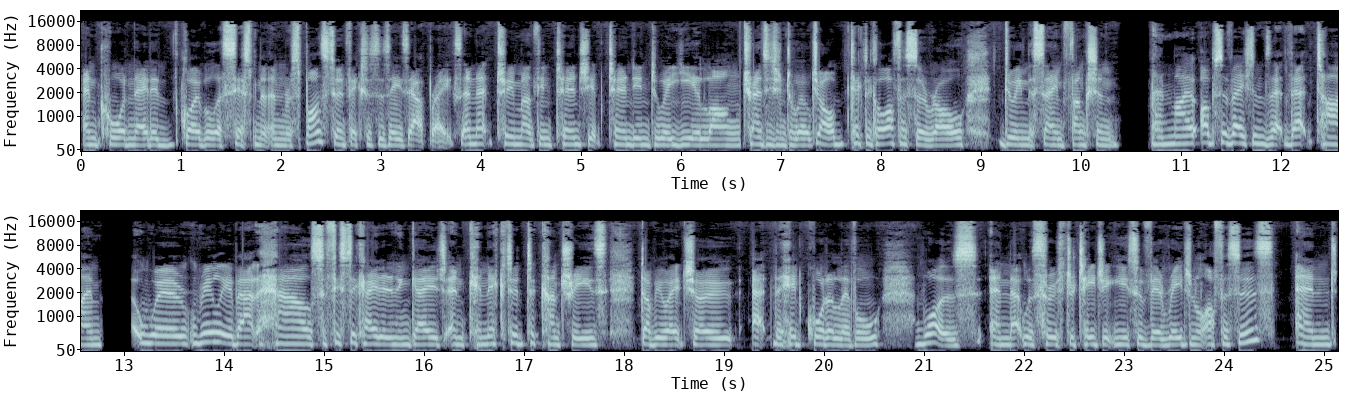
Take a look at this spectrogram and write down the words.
and coordinated global assessment and response to infectious disease outbreaks. And that two month internship turned into a year long transition to a job, technical officer role, doing the same function. And my observations at that time were really about how sophisticated and engaged and connected to countries WHO at the headquarter level was. And that was through strategic use of their regional offices and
